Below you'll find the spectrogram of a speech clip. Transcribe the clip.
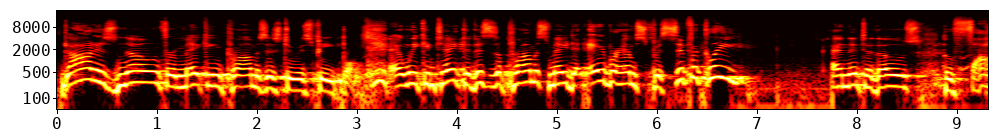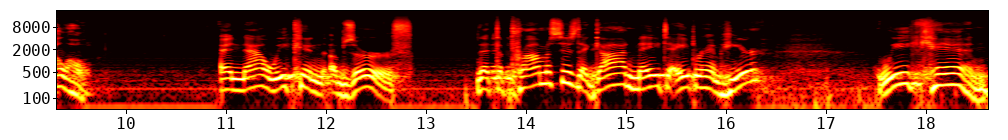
God is known for making promises to his people. And we can take that this is a promise made to Abraham specifically, and then to those who follow and now we can observe that the promises that God made to Abraham here, we can,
